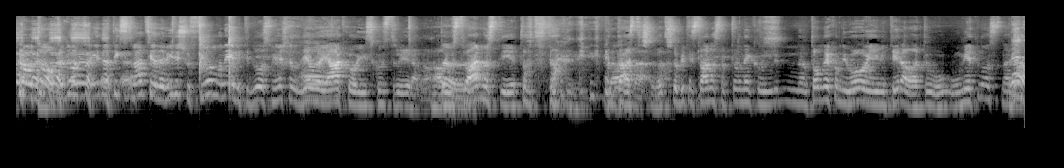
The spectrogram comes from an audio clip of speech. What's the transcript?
Upravo to, to je bilo to jedna od tih situacija da vidiš u filmu ne bi ti bilo smiješno, da djeluje jako iskonstruirano, ali Da, u stvarnosti je to tako fantastično, zato što biti stvarnost na tom nekom, na tom nekom nivou je imitirala tu umjetnost, znači, Da, da,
